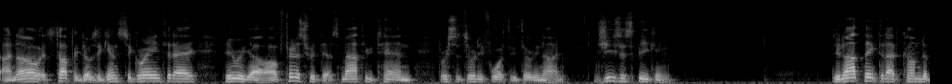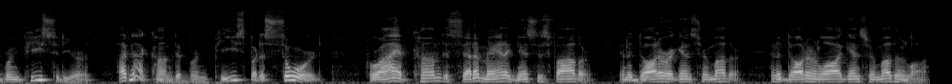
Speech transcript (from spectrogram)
I know it's tough. It goes against the grain today. Here we go. I'll finish with this. Matthew 10, verses 34 through 39. Jesus speaking. Do not think that I've come to bring peace to the earth. I've not come to bring peace, but a sword. For I have come to set a man against his father, and a daughter against her mother, and a daughter in law against her mother in law.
